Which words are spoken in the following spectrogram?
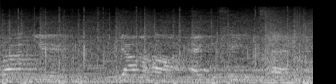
brand new Yamaha MT10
